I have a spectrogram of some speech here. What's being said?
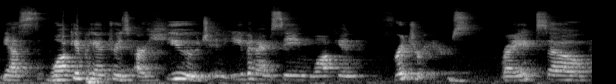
Yes, walk-in pantries are huge, and even I'm seeing walk-in refrigerators, right? So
